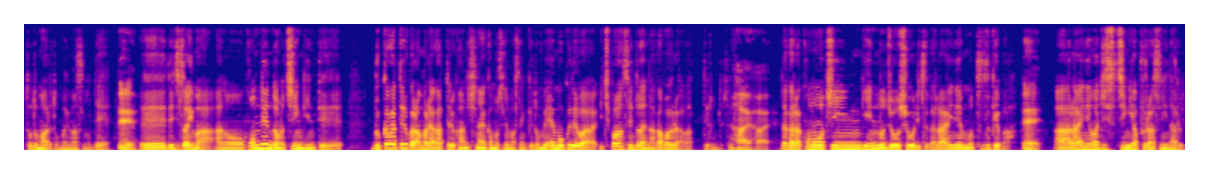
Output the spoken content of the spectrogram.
とどまると思いますので、えええー、で実は今あの今年度の賃金って物価上がってるからあんまり上がってる感じしないかもしれませんけど、名目では1%台半ばぐらい上がってるんですね。はいはい。だからこの賃金の上昇率が来年も続けば、ええ。あ来年は実質賃金がプラスになる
